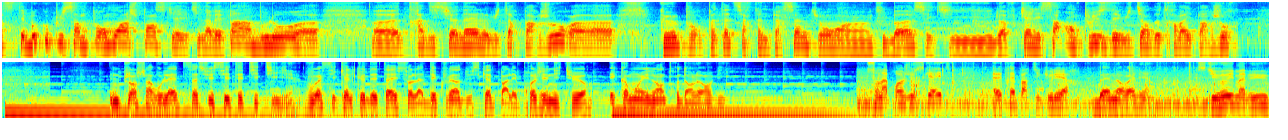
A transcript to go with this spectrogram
c'était beaucoup plus simple pour moi, je pense, qui, n'avait pas un boulot traditionnel 8 heures par jour, que pour peut-être certaines personnes qui, qui bossent et qui doivent caler ça en plus des 8 heures de travail par jour. Une planche à roulettes, ça suscite et titille. Voici quelques détails sur la découverte du skate par les progénitures et comment il entre dans leur vie. Son approche du skate, elle est très particulière. Ben Aurélien. Si tu veux, il m'a vu,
